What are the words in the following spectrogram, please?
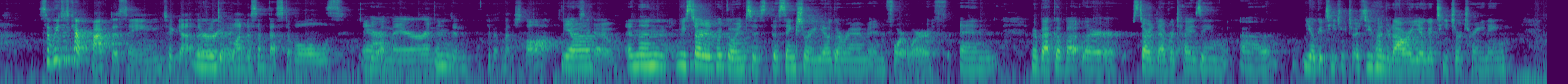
So we just kept practicing together, We going to some festivals here and there, and, And- didn't give it much thought yeah. years ago. And then we started going to the Sanctuary Yoga Room in Fort Worth, and Rebecca Butler started advertising uh, yoga teacher, a 200 hour yoga teacher training.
